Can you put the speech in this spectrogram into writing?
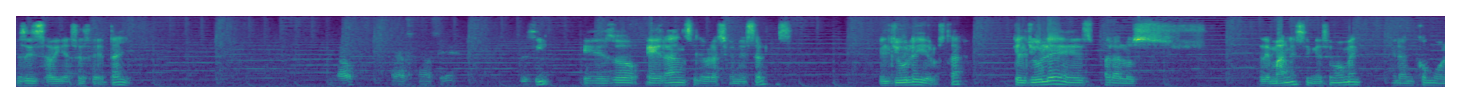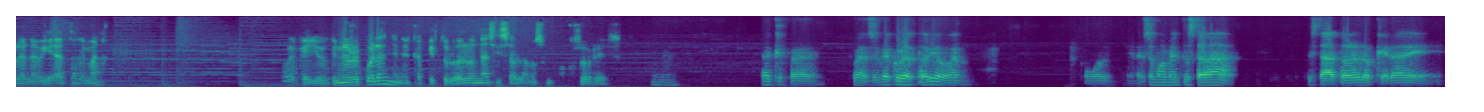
No sé si sabías ese detalle. No, no así. Pues sí, eso eran celebraciones celtas. El Yule y el Ostara. El Yule es para los alemanes en ese momento, eran como la Navidad alemana. Por aquellos que no recuerdan, en el capítulo de los nazis hablamos un poco sobre eso. Ah, que para, para hacer recordatorio, bueno, como en ese momento estaba, estaba todo lo que era de,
